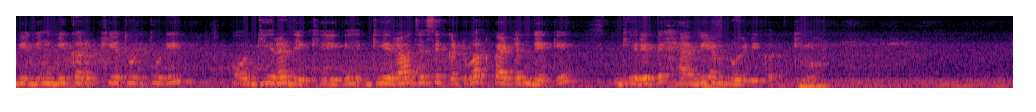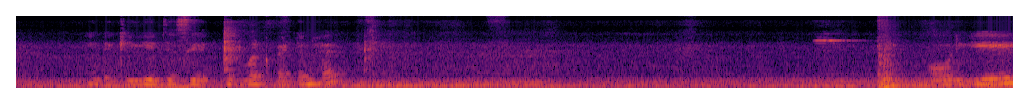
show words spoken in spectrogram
वीविंग भी कर रखी है थोड़ी थोड़ी और घेरा देखिए घेरा जैसे कटवर्क पैटर्न देके घेरे पे हैवी एम्ब्रॉयडरी कर रखी है। ये देखिए, ये जैसे कटवर्क पैटर्न है। और ये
